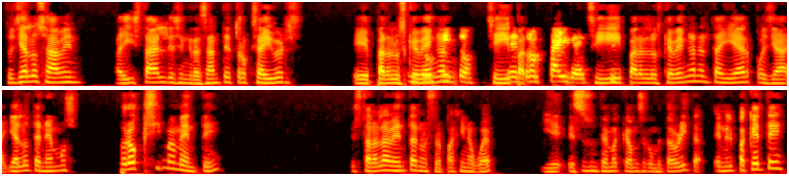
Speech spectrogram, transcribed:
Entonces, ya lo saben, ahí está el desengrasante Truck Savers. Eh, para los que vengan, sí, sí, para los que vengan al taller, pues ya, ya lo tenemos. Próximamente estará a la venta en nuestra página web. Y ese es un tema que vamos a comentar ahorita. En el paquete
